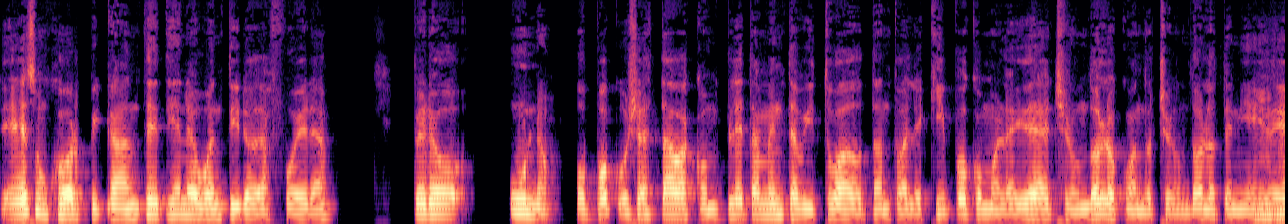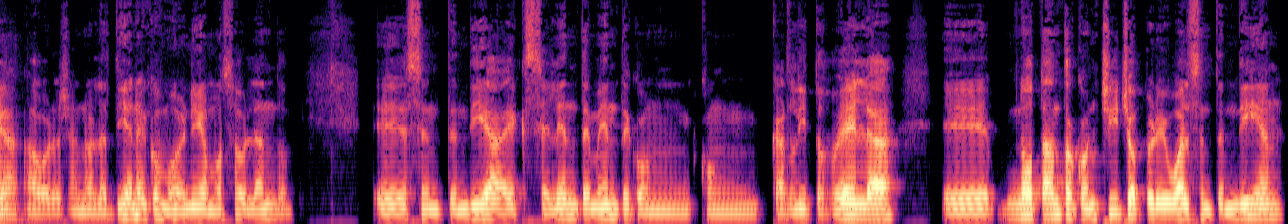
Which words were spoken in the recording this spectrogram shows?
Es un jugador picante, tiene buen tiro de afuera, pero uno, Opoku ya estaba completamente habituado tanto al equipo como a la idea de Cherundolo cuando Cherundolo tenía idea, ahora ya no la tiene como veníamos hablando. Eh, se entendía excelentemente con, Carlitos Vela, eh, no tanto con Chicho, pero igual se entendían.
